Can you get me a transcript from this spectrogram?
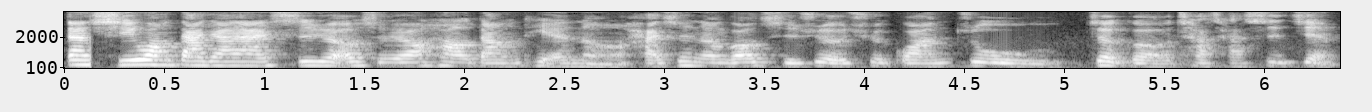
但希望大家在四月二十六号当天呢，还是能够持续的去关注这个查查事件。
